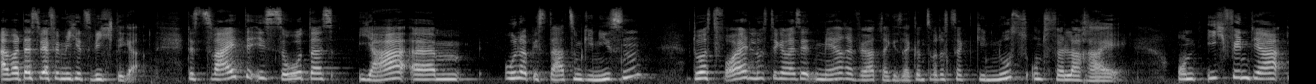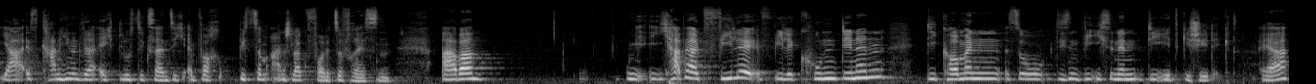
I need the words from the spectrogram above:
Aber das wäre für mich jetzt wichtiger. Das Zweite ist so, dass ja, ähm, Urlaub ist da zum Genießen. Du hast vorher lustigerweise mehrere Wörter gesagt, und zwar du hast gesagt Genuss und Völlerei. Und ich finde ja, ja, es kann hin und wieder echt lustig sein, sich einfach bis zum Anschlag voll zu fressen. Aber ich habe halt viele, viele Kundinnen, die kommen so, die sind, wie ich sie nenne, diätgeschädigt. Ja?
